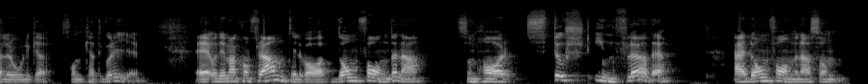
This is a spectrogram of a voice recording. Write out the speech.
Eller olika fondkategorier. Eh, och det man kom fram till var att de fonderna som har störst inflöde är de fonderna som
